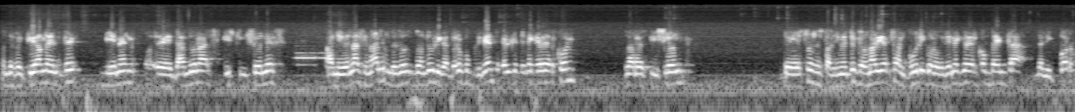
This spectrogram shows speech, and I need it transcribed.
donde efectivamente vienen dando unas instrucciones a nivel nacional donde es donde obligatorio cumplimiento, el que tiene que ver con la restricción de estos establecimientos que son abiertos al público, lo que tiene que ver con venta de licor,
